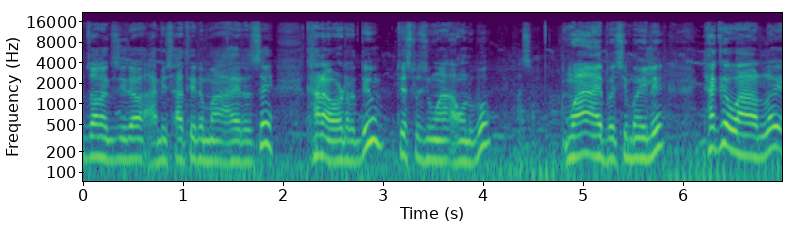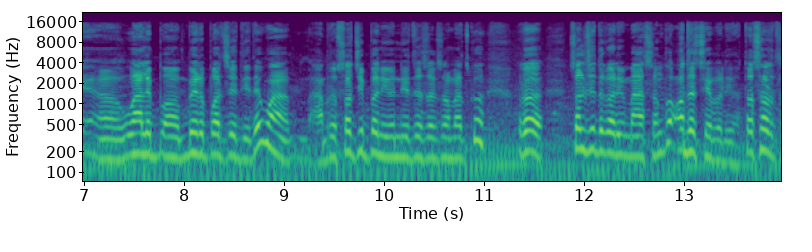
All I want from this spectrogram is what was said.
जनकजी र हामी साथीहरूमा आएर चाहिँ खाना अर्डर दिउँ। त्यसपछि उहाँ आउनुभयो। उहाँ आएपछि मैले ठ्याक्कै उहाँहरूलाई उहाँले मेरो परिचय दिँदै उहाँ हाम्रो सचिव पनि हो निर्देशक समाजको र चलचित्रकर्मी महासङ्घको अध्यक्ष पनि हो। तसर्थ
